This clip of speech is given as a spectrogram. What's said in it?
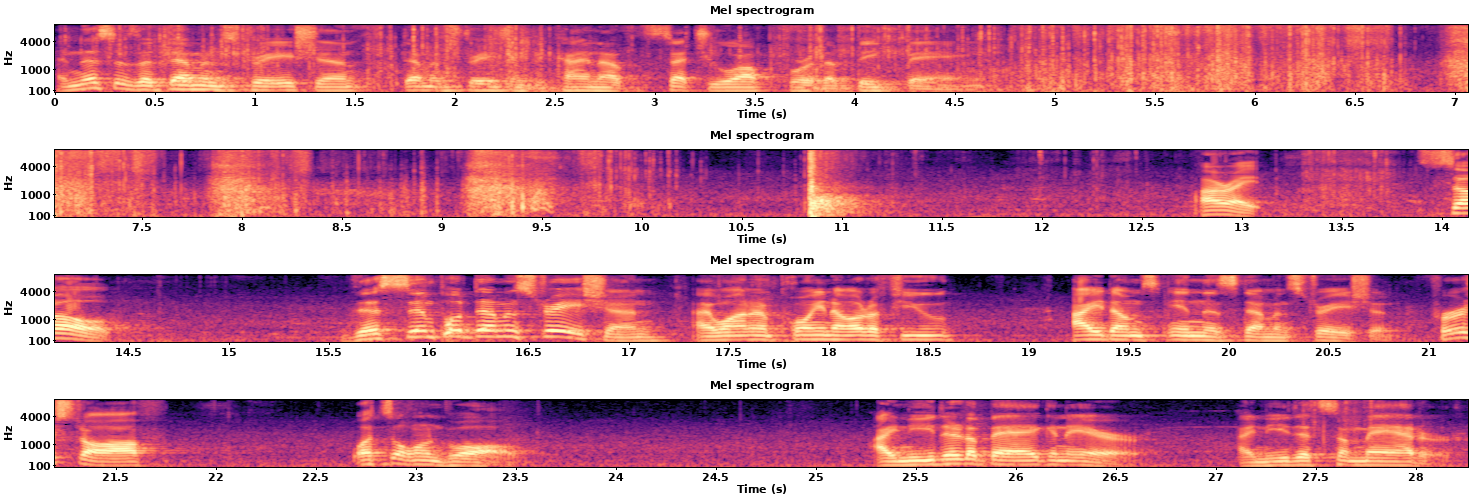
And this is a demonstration, demonstration to kind of set you up for the Big Bang. All right, so this simple demonstration, I want to point out a few items in this demonstration. First off, what's all involved? I needed a bag and air. I needed some matter.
